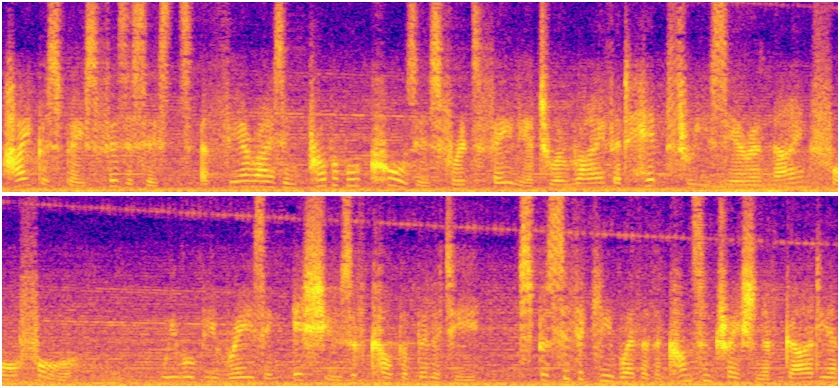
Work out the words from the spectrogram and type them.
Hyperspace physicists are theorizing probable causes for its failure to arrive at HIP 30944. We will be raising issues of culpability, specifically whether the concentration of Guardian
